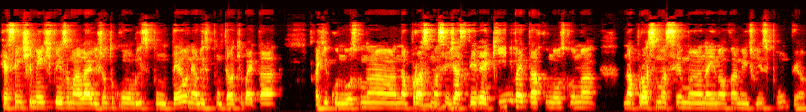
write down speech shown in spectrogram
recentemente fez uma live junto com o Luiz Puntel, né? O Luiz Puntel que vai estar tá aqui conosco na, na próxima, já esteve aqui e vai estar conosco na, na próxima semana aí novamente, Luiz Puntel.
